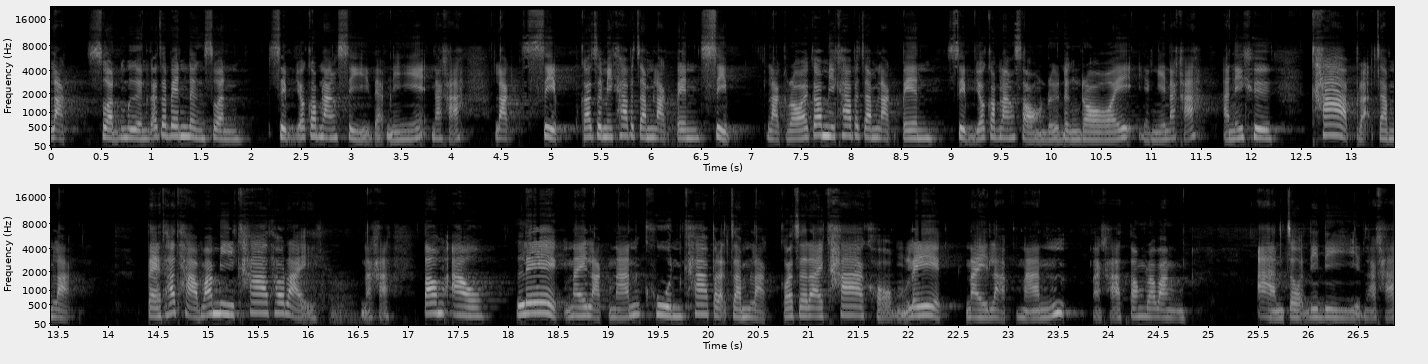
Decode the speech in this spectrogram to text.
หลักส่วนหมื่นก็จะเป็น 1 ส่วน 10 ยกกำลัง 4 แบบนี้นะคะ หลัก 10 ก็จะมีค่าประจำหลักเป็น 10 หลักร้อยก็มีค่าประจำหลักเป็น 10 ยกกำลัง2หรือ 100 อย่างนี้นะคะ อันนี้คือค่าประจำหลัก แต่ถ้าถามว่ามีค่าเท่าไหร่นะคะ ต้องเอาเลขในหลักนั้นคูณค่าประจำหลักก็จะได้ค่าของเลขในหลักนั้นนะคะ ต้องระวังอ่านโจทย์ดีๆนะคะ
